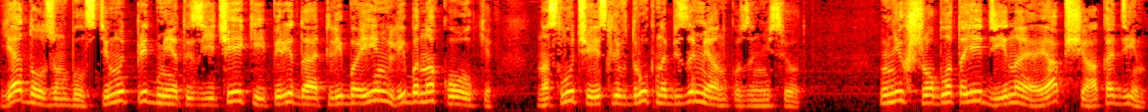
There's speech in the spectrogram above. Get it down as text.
Я должен был стянуть предмет из ячейки и передать либо им, либо наколке, на случай, если вдруг на безымянку занесет. У них шоблата единая и общак один.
